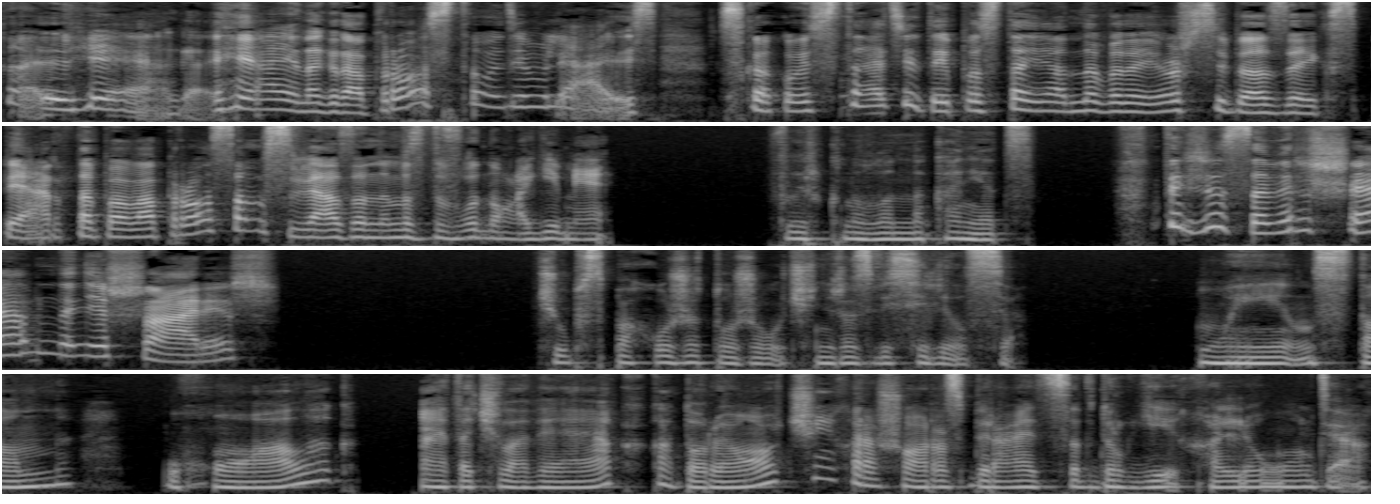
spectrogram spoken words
«Коллега, я иногда просто удивляюсь, с какой стати ты постоянно выдаешь себя за эксперта по вопросам, связанным с двуногими?» Фыркнул он наконец. «Ты же совершенно не шаришь!» Чупс, похоже, тоже очень развеселился. «Уинстон, пухолог — это человек, который очень хорошо разбирается в других людях.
